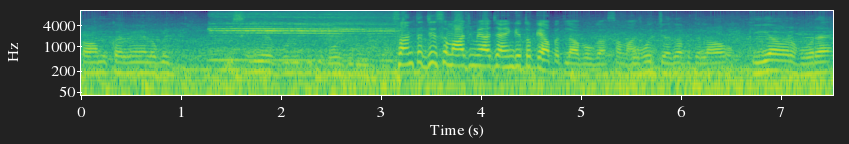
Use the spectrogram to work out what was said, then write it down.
काम कर रहे हैं लोग इसलिए गुरु जी की बहुत ज़रूरत है। संत जी समाज में आ जाएँगे तो क्या बदलाव होगा समाज बहुत ज़्यादा बदलाव किया और हो रहा है।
